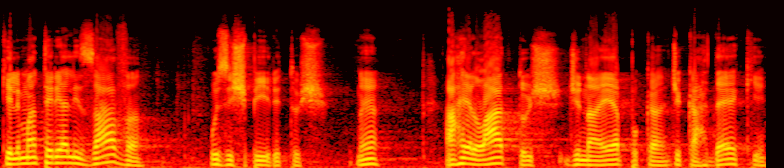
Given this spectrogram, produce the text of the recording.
que ele materializava os espíritos. Né? Há relatos de, na época de Kardec,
